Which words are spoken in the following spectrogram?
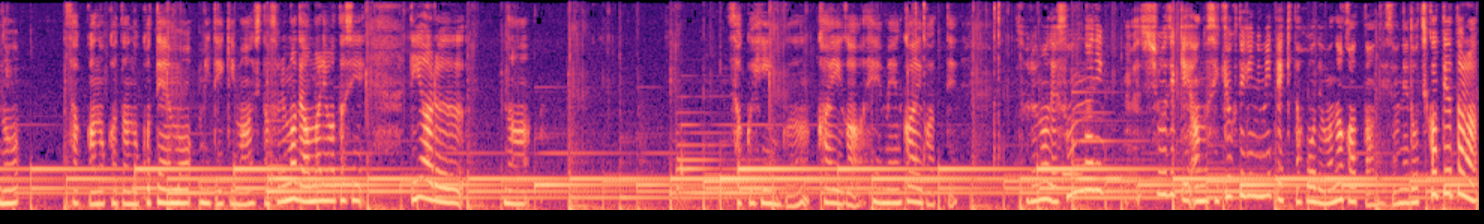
の作家の方の個展も見てきました。それまであんまり私、リアルな作品群、絵画、平面絵画って、それまでそんなに正直、あの、積極的に見てきた方ではなかったんですよね。どっちかって言ったら、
